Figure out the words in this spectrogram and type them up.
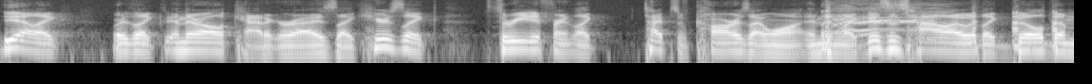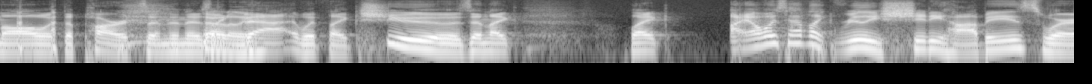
Yeah, like or like and they're all categorized. Like here's like three different like types of cars I want, and then like this is how I would like build them all with the parts, and then there's Totally. like that with like shoes and like like I always have like really shitty hobbies where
